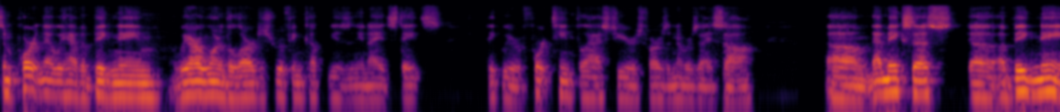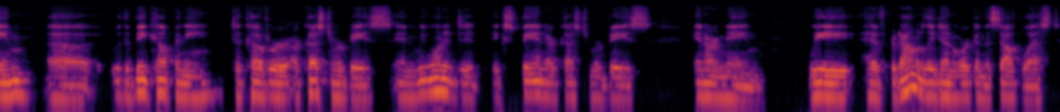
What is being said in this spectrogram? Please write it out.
It's important that we have a big name. We are one of the largest roofing companies in the United States. I think we were 14th last year as far as the numbers I saw. Um, that makes us uh, a big name uh, with a big company to cover our customer base. And we wanted to expand our customer base in our name. We have predominantly done work in the Southwest.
